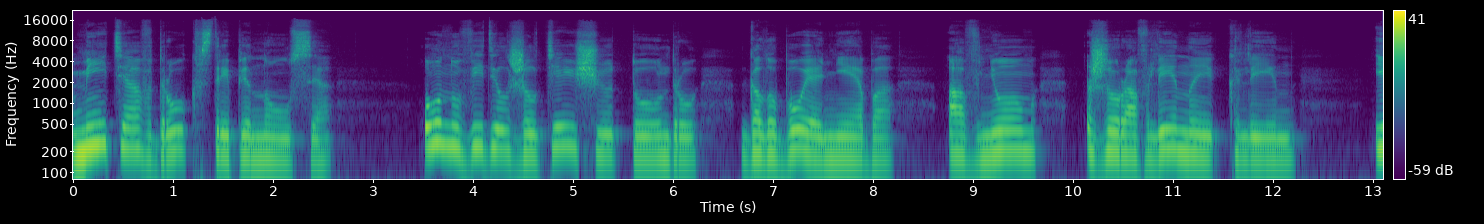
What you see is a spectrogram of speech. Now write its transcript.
Митя вдруг встрепенулся. Он увидел желтеющую тундру, голубое небо, а в нем журавлиный клин. И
